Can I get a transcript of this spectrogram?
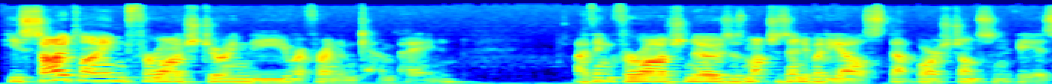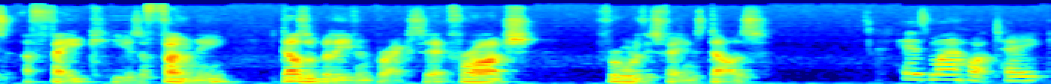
He sidelined Farage during the referendum campaign. I think Farage knows as much as anybody else that Boris Johnson is a fake. He is a phony. He doesn't believe in Brexit. Farage, for all of his failings, does. here's my hot take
